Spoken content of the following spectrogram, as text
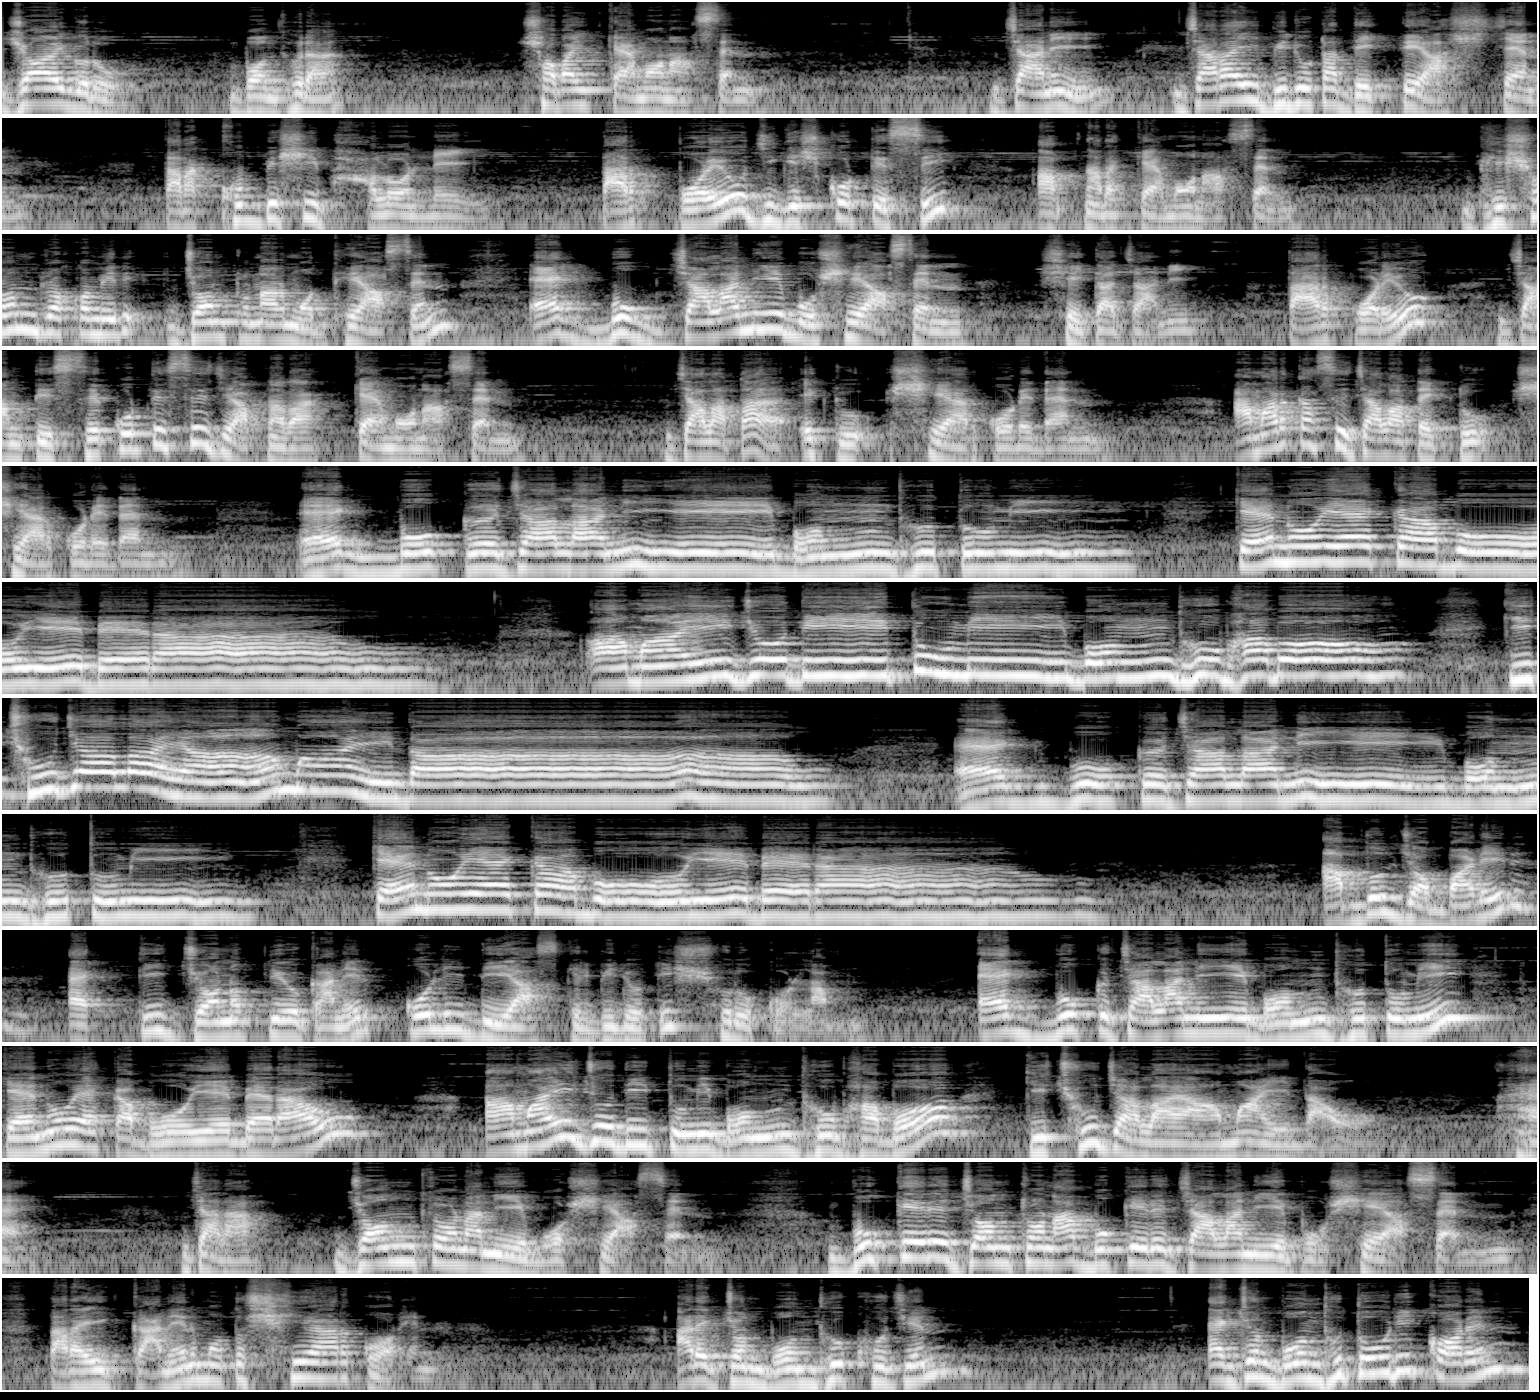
জয়গুরু বন্ধুরা, সবাই কেমন আছেন? জানি যারা এই ভিডিওটা দেখতে আসছেন, তারা খুব বেশি ভালো নেই। তারপরেও জিজ্ঞেস করতেছি, আপনারা কেমন আছেন? ভীষণ রকমের যন্ত্রণার মধ্যে আছেন, এক বুক জ্বালা নিয়ে বসে আছেন, সেটা জানি। তারপরেও জানতে ইচ্ছে করতেছে যে আপনারা কেমন আছেন। জ্বালাটা একটু শেয়ার করে দেন। আমার কাছে জ্বালাটা একটু শেয়ার করে দেন। এক বুক জ্বালা নিয়ে, বন্ধু তুমি, কেন একা বয়ে বেড়াও? আমায় যদি তুমি বন্ধু ভাবো, কিছু জ্বালায় আমায় দাও। এক বুক জ্বালা নিয়ে, বন্ধু তুমি কেন একা বয়ে বেড়াও? আব্দুল জব্বারের একটি জনপ্রিয় গানের কলি দিয়ে আজকের ভিডিওটি শুরু করলাম। এক বুক জ্বালা নিয়ে বন্ধু তুমি, কেন একা বয়ে বেড়াও? আমায় যদি তুমি বন্ধু ভাবো, কিছু জ্বালায় আমায় দাও। হ্যাঁ যারা যন্ত্রণা নিয়ে বসে আছেন বুকের যন্ত্রণা বুকের জ্বালা নিয়ে বসে আছেন। তারা এই গানের মতো শেয়ার করেন। আরেকজন বন্ধু খুঁজেন। একজন বন্ধু তৈরি করেন।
